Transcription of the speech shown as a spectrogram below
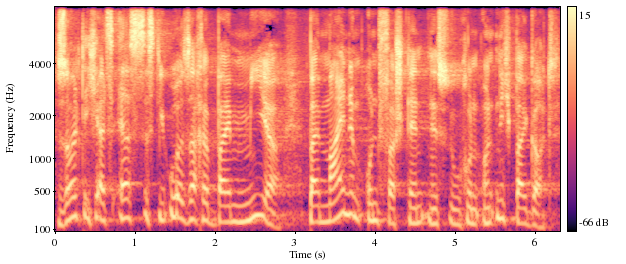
sollte ich als erstes die Ursache bei mir, bei meinem Unverständnis suchen und nicht bei Gott.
